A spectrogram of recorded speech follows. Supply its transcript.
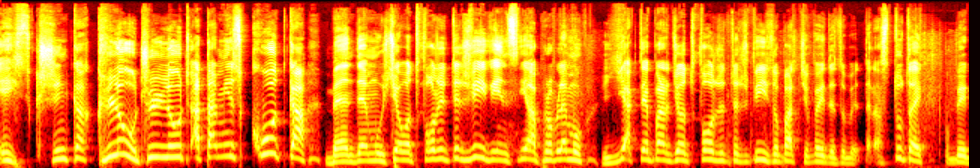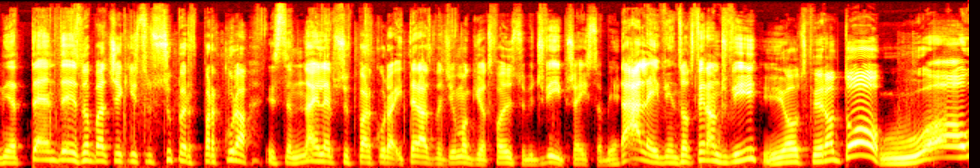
ej, skrzynka, klucz, klucz, a tam jest kłódka. Będę musiał otworzyć te drzwi, więc nie ma problemu. Jak najbardziej otworzę te drzwi, zobaczcie, wejdę sobie teraz tutaj, pobiegnę tędy, zobaczcie, jaki jestem super w parkura. Jestem najlepszy w parkura i teraz będziemy mogli otworzyć sobie drzwi i przejść sobie dalej, więc otwieram drzwi i otwieram to. Wow,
